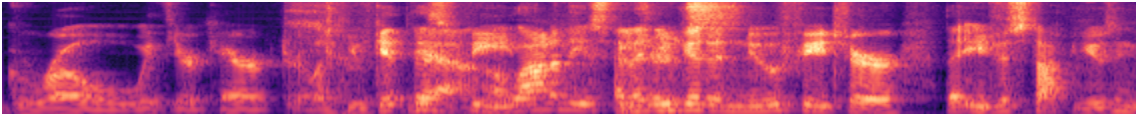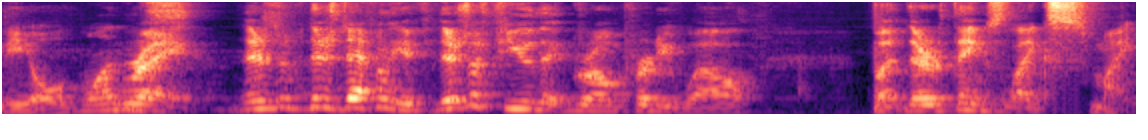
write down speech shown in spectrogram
grow with your character. Like you get this yeah, feat, a lot of these and features. then you get a new feature that you just stop using the old ones. right. There's a, there's definitely a, there's a few that grow pretty well, but there are things like smite.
